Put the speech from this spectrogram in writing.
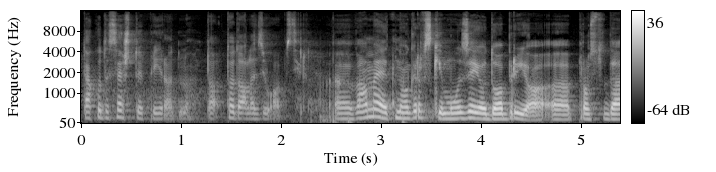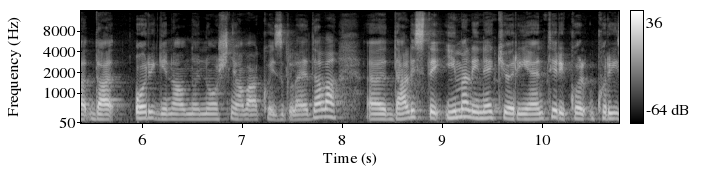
tako da sve što je prirodno, to, to dolazi u obzir. E, vama je etnografski muzej odobrio uh, prosto da, da originalno nošnja ovako izgledala. Uh, da li ste imali neki orijentir i koristili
